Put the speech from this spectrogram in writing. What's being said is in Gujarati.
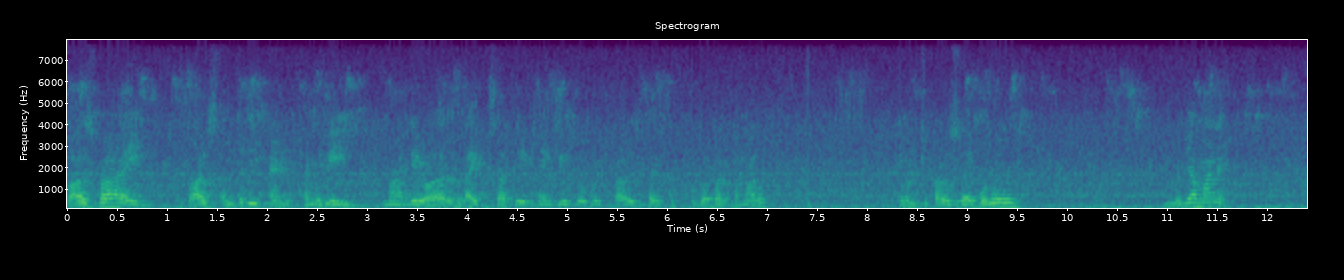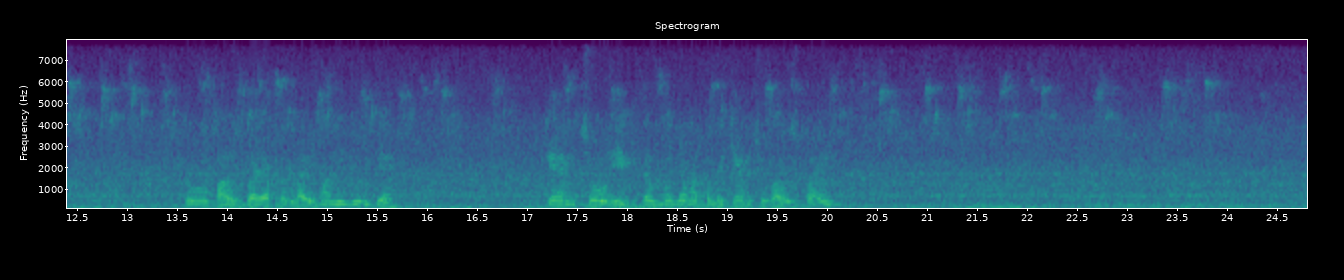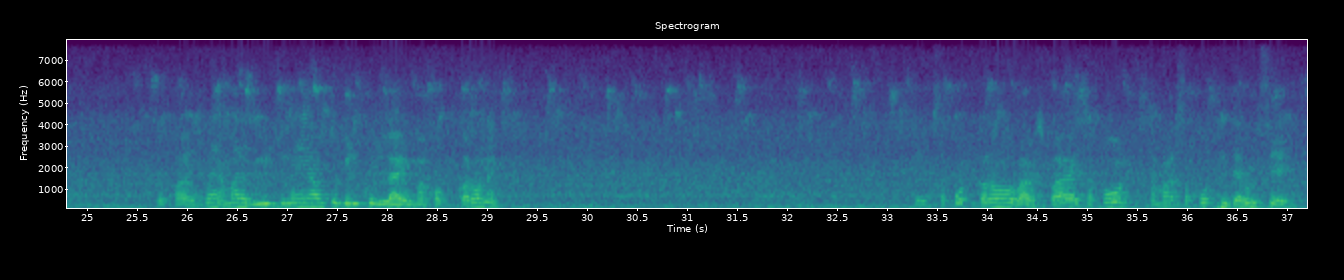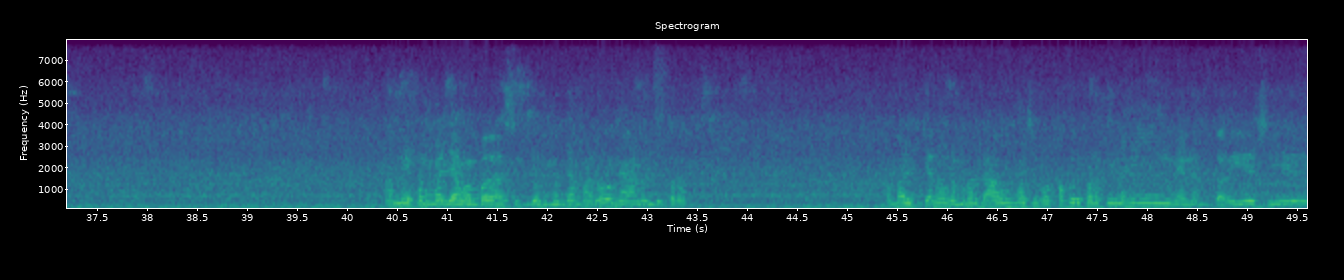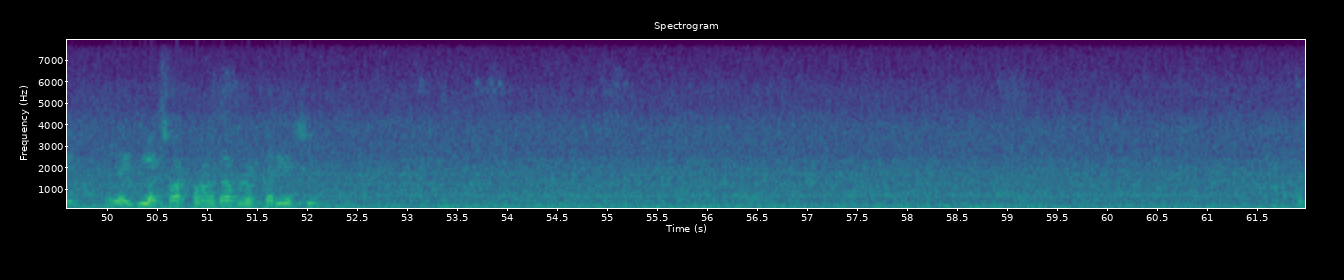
Bhaveshbhai Bhavesh Antari and family Mahadev હર લાઈક સાથે thank you so much Bhaveshbhai, ખૂબ ખૂબ આભાર તમારો. કેમ છો? ભાવેશભાઈ, બોલો. મજામાં ને? તો ભાવેશભાઈ, આપણે લાઈવમાં આવી જોડી ગયા કેમ છો? એકદમ મજામાં. તમે કેમ છો, ભાવેશભાઈ? તો ભાવેશભાઈ, અમારે વ્યૂઝ નહીં આવતું બિલકુલ લાઈવમાં કોક કરો ને. સપોર્ટ કરો, ભાવેશભાઈ સપોર્ટ તમારા સપોર્ટની જરૂર છે. અમે પણ મજામાં, બસ, એકદમ મજામાં રહો ને આનંદ કરો. અમારી ચેનલ હમણાં ડાઉનમાં છે, પણ ખબર પડતી નહીં. મહેનત કરીએ છીએ. રેગ્યુલર શોર્ટ પણ હવે તો અપલોડ કરીએ છીએ.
